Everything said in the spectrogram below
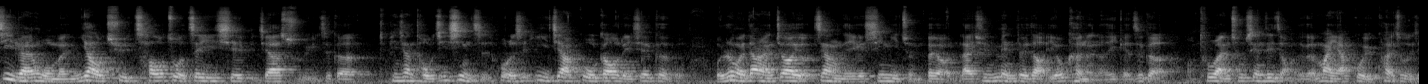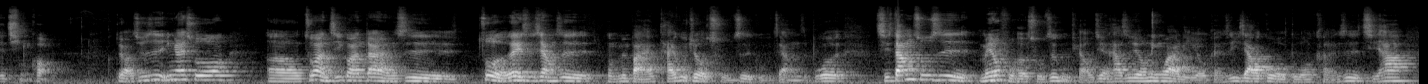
既然我们要去操作这一些比较属于这个偏向投机性质或者是溢价过高的一些个股，我认为当然就要有这样的一个心理准备哦，来去面对到有可能的一个这个突然出现这种这个卖压过于快速的一些情况。对啊，就是应该说，呃，主管机关当然是做的类似像是我们本来台股就有处置股这样子，不过其实当初是没有符合处置股条件，它是用另外理由，可能是溢价过多，可能是其他。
